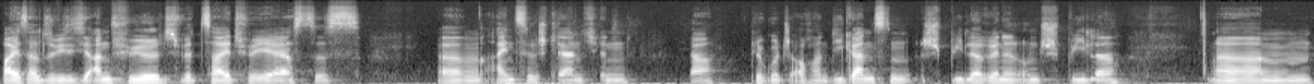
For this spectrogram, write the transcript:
Weiß also, wie sie sich anfühlt. Wird Zeit für ihr erstes ähm, Einzelsternchen. Ja, Glückwunsch auch an die ganzen Spielerinnen und Spieler. Ähm,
